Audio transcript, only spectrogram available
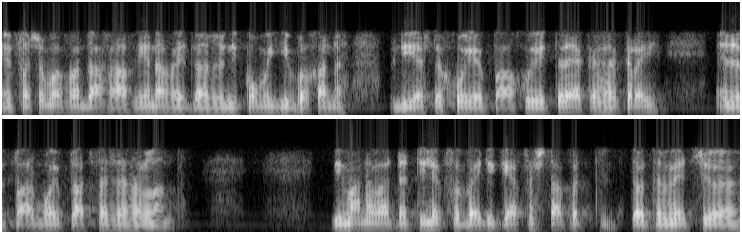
En vir sommer vandag af eendag het ons in die kommetjie begin die eerste goeie paar goeie trekke gekry en 'n paar mooi platvisse geland die manne wat natuurlik verby die gap gestap het tot en met so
